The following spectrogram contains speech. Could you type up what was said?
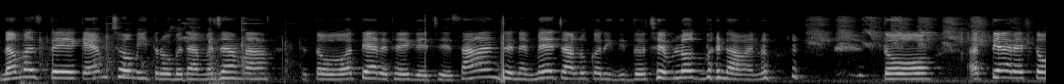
નમસ્તે કેમ છો મિત્રો? બધા મજામાં? તો અત્યારે થઈ ગઈ છે સાંજ અને મેં ચાલુ કરી દીધો છે બ્લોગ બનાવવાનું. તો અત્યારે તો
